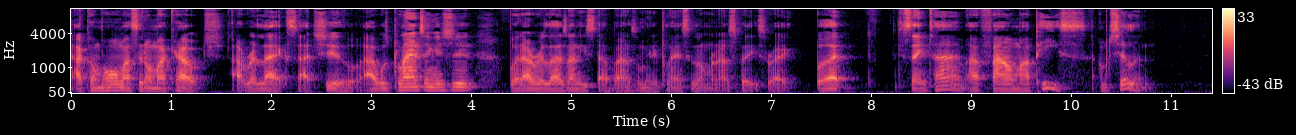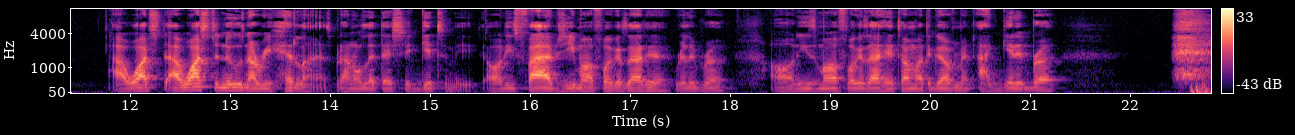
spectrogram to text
I come home, I sit on my couch, I relax, I chill. I was planting and shit, But I realized I need to stop buying so many plants because I'm running out of space, right? But at the same time, I found my peace. I'm chilling. I watched I watch the news and I read headlines, but I don't let that shit get to me. All these 5G motherfuckers out here, really, bro? All these motherfuckers out here talking about the government. I get it, bro.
